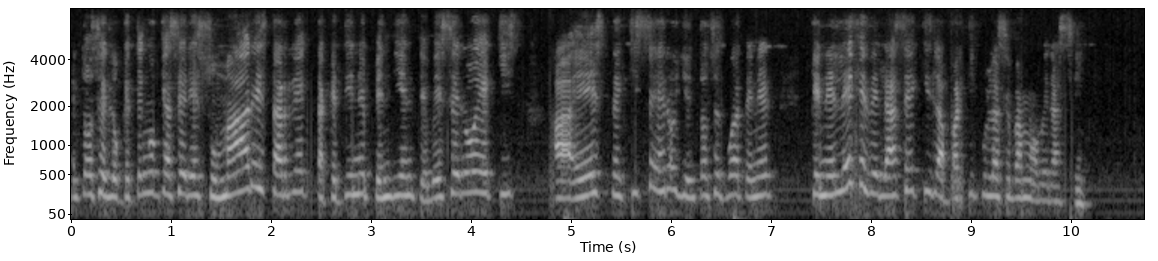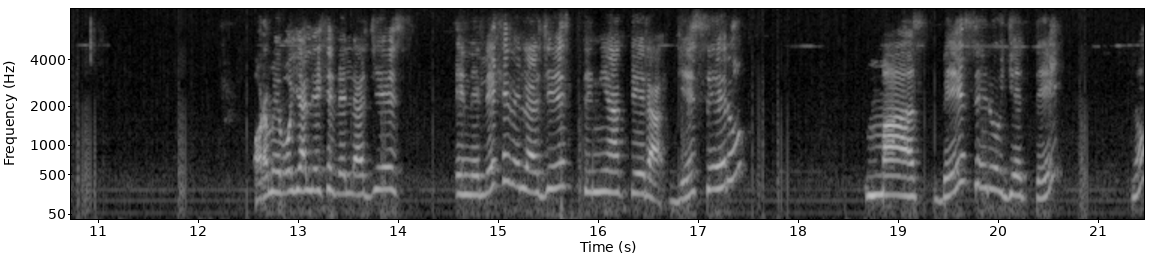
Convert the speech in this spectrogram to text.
Entonces lo que tengo que hacer es sumar esta recta que tiene pendiente b0x a este x0 y entonces voy a tener que en el eje de las x la partícula se va a mover así. Ahora me voy al eje de las y. En el eje de las y tenía que era y0 más b0yt, ¿no?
